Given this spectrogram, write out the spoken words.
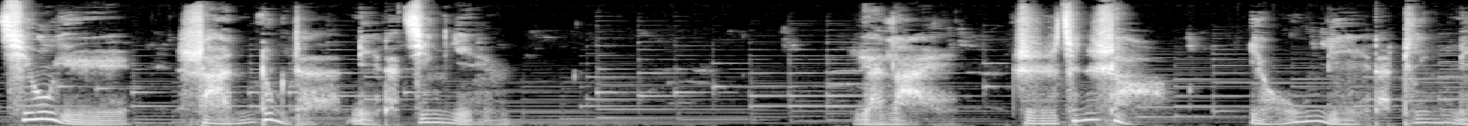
秋雨闪动着你的晶莹。原来，指尖上有你的叮咛。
